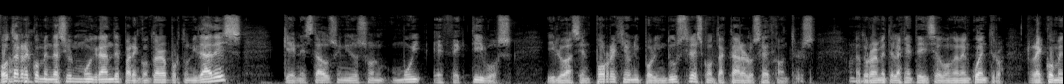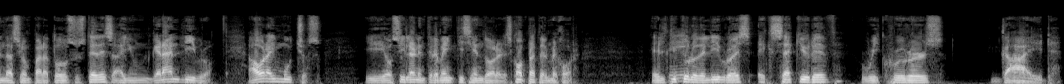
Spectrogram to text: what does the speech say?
Otra recomendación muy grande para encontrar oportunidades, que en Estados Unidos son muy efectivos y lo hacen por región y por industria, es contactar a los headhunters. Naturalmente la gente dice dónde la encuentro. Recomendación para todos ustedes, hay un gran libro. Ahora hay muchos y oscilan entre 20 y 100 dólares. Cómprate el mejor. El título del libro es Executive Recruiters Guide.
